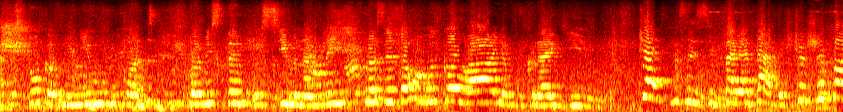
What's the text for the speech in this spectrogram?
Постукав мені у віконці, повістив усім на неї, про святого Миколая в Україні. Чесно всім передати, що жива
